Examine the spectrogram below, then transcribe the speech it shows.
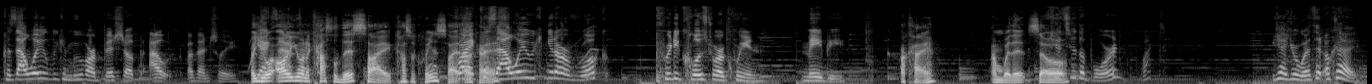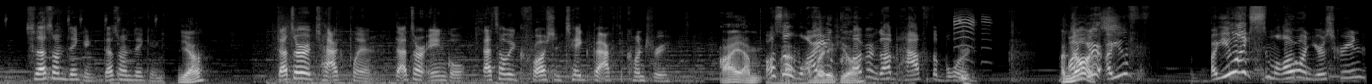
Because that way we can move our bishop out eventually. Oh, Yeah, you oh you want to castle this side, castle queen side? Right, because okay. that way we can get our rook pretty close to our queen. Maybe. Okay. I'm with it. You So Can't see the board? What? Yeah, you're with it? Okay. So that's what I'm thinking. That's what I'm thinking. yeah. That's our attack plan. That's our angle. That's how we crush and take back the country. I'm. Also, I'm why are you if you are. covering up half the board? I'm Why not. you're- you? Are you like smaller on your screen?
